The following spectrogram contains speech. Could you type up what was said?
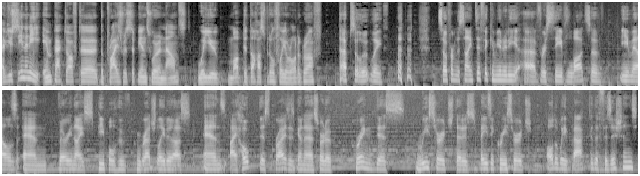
Have you seen any impact after the prize recipients were announced? Were you mobbed at the hospital for your autograph? Absolutely. so, from the scientific community, I've received lots of emails and very nice people who've congratulated us. And I hope this prize is going to sort of bring this research that is basic research all the way back to the physicians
